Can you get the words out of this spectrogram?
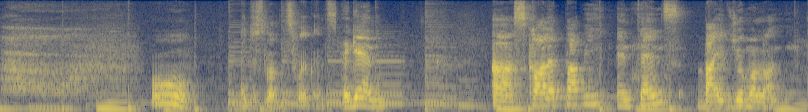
oh I just love this fragrance again uh, Scarlet Poppy Intense by Jo Malone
